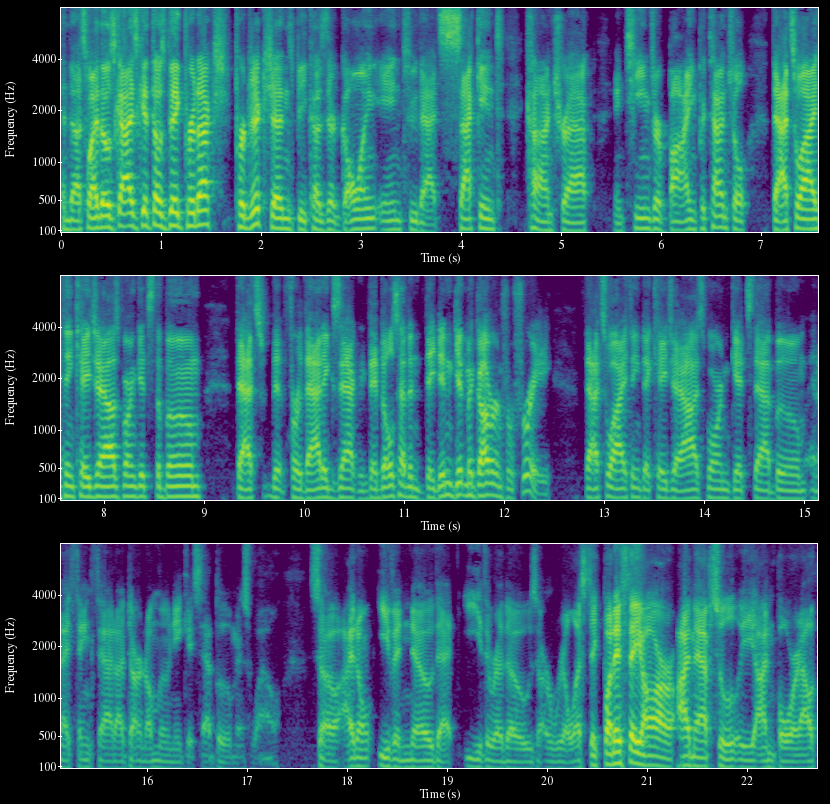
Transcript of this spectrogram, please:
And that's why those guys get those big predictions because they're going into that second contract and teams are buying potential. That's why I think KJ Osborn gets the boom. That's that for that exactly. They Bills had they didn't get McGovern for free. That's why I think that KJ Osborn gets that boom, and I think that uh, Darnell Mooney gets that boom as well. So I don't even know that either of those are realistic. But if they are, I'm absolutely on board. I'll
